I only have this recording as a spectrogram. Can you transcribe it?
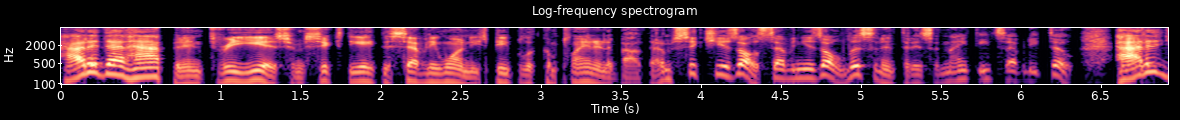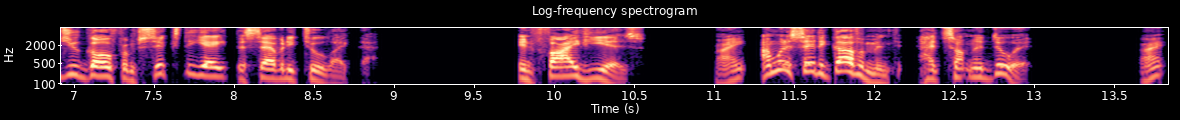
How did that happen in three years from 68 to 71? These people are complaining about that. I'm six years old, seven years old, listening to this in 1972. How did you go from 68 to 72 like that? In five years, right? I'm going to say the government had something to do with it. Right?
